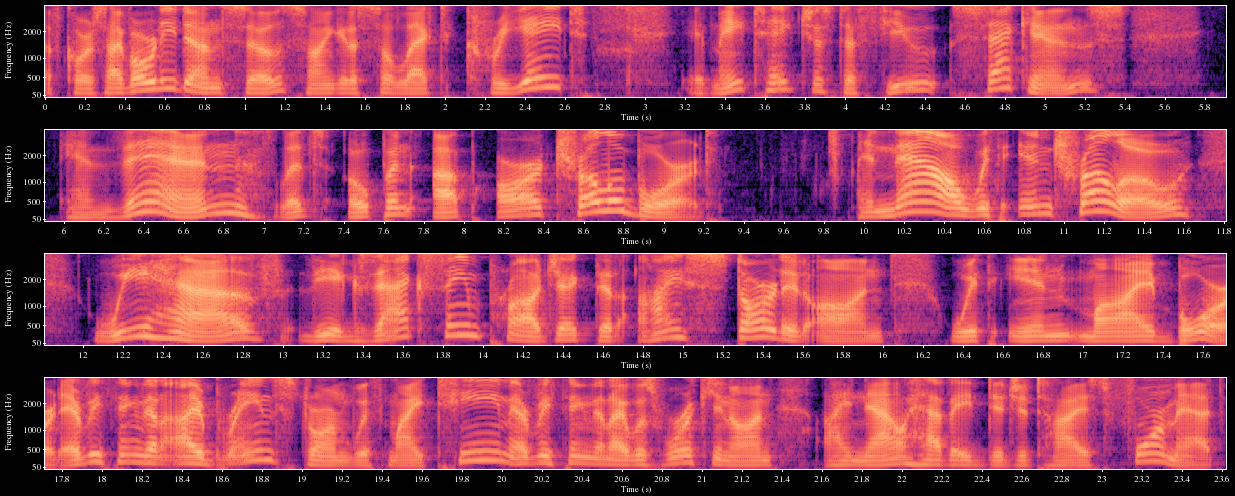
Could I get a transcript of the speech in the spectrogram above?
Of course, I've already done so, so I'm going to select Create. It may take just a few seconds. And then let's open up our Trello board. And now within Trello, we have the exact same project that I started on within my board. Everything that I brainstormed with my team, everything that I was working on, I now have a digitized format.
